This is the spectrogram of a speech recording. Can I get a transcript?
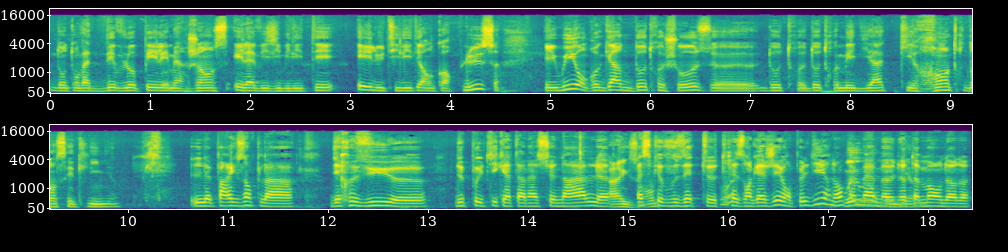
dont on va développer l'émergence et la visibilité et l'utilité encore plus. Et oui, on regarde d'autres choses, euh, d'autres d'autres médias qui rentrent dans cette ligne. par exemple, la, des revues euh, de politique internationale, parce que vous êtes très engagé, on peut le dire, non quand même, notamment dans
